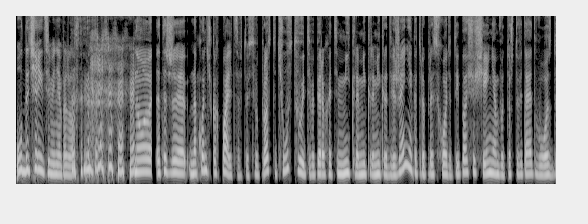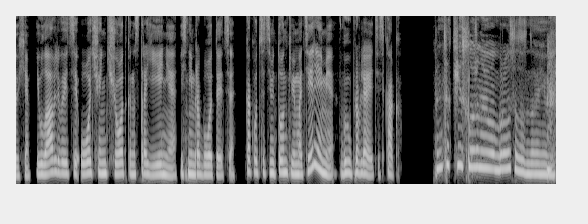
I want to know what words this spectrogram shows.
Удочерите меня, пожалуйста. Но это же на кончиках пальцев. То есть вы просто чувствуете, во-первых, эти микро-микро-микро движения, которые происходят, и по ощущениям вот то, что витает в воздухе, и улавливаете очень четко настроение, и с ним работаете. Как вот с этими тонкими материями вы управляетесь? Как? Ну, Такие сложные вопросы задаешь.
